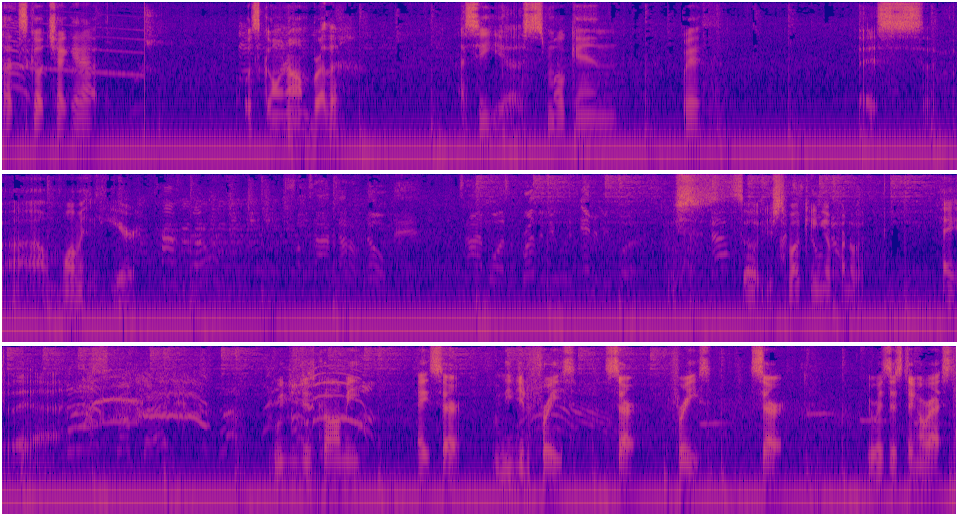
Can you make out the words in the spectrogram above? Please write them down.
Let's go check it out. What's going on, brother? I see you smoking with this um, woman here. So you're smoking in front of a. Hey, uh, would you just call me? Hey, sir, we need you to freeze. Sir, freeze. Sir, you're resisting arrest.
